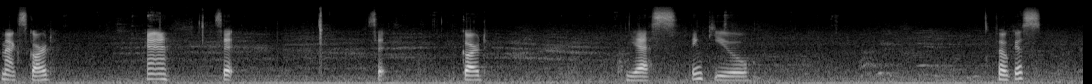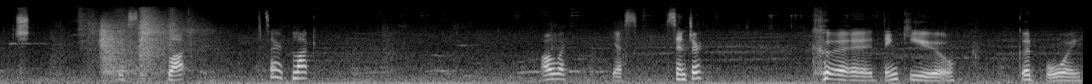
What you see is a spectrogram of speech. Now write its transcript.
Max, guard. Eh, uh-uh. Sit. Sit. Guard. Yes. Thank you. Focus. Yes. Block. Sorry, block. All the way. Yes. Center. Good. Thank you. Good boy.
